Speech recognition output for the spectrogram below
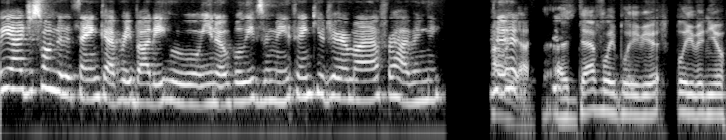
but yeah, I just wanted to thank everybody who you know believes in me. Thank you, Jeremiah, for having me. Oh, yeah. I definitely believe you. Believe in you.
